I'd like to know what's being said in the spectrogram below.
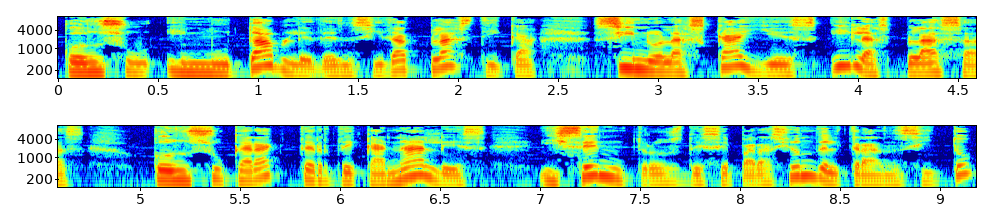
con su inmutable densidad plástica, sino las calles y las plazas con su carácter de canales y centros de separación del tránsito,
